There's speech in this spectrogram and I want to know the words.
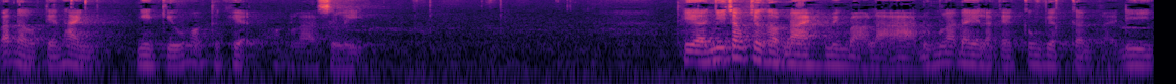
bắt đầu tiến hành nghiên cứu hoặc thực hiện hoặc là xử lý thì ờ, như trong trường hợp này mình bảo là à, đúng là đây là cái công việc cần phải đi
